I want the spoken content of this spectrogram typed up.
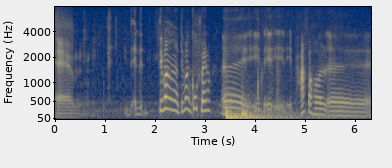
Uh, det, var, det var en god trailer. Øh, et, et, et, parforhold, øh,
